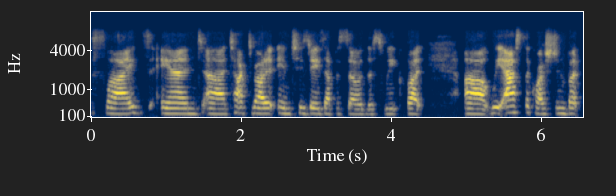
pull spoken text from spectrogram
slides and uh, talked about it in Tuesday's episode this week. But uh, we asked the question, but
